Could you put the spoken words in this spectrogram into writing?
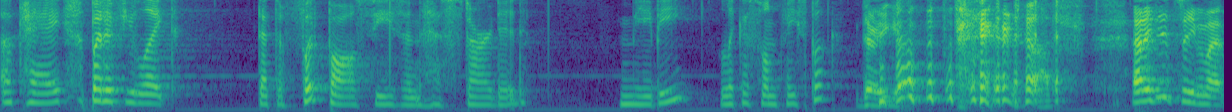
Okay. But if you like that the football season has started, maybe lick us on Facebook. There you go. Fair enough. And I did see my,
